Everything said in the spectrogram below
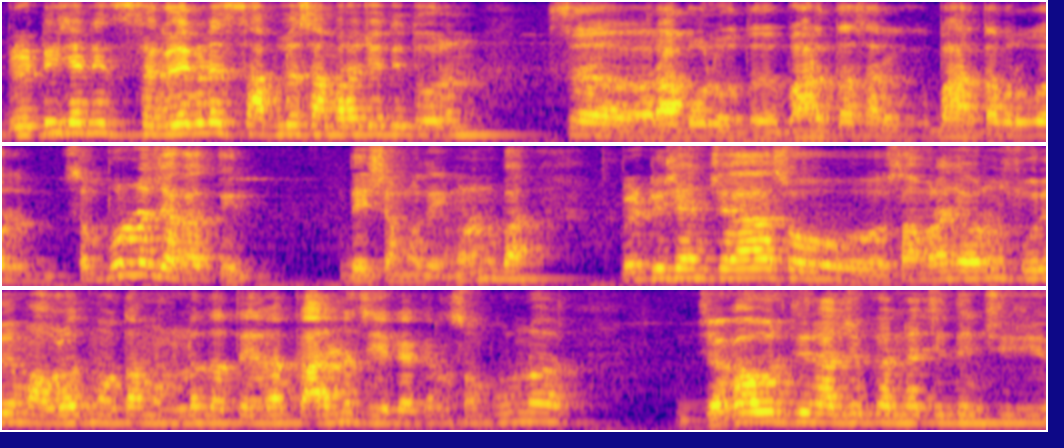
ब्रिटिशांनी सगळीकडेच आपलं साम्राज्यवादी धोरण स राबवलं होतं. भारतासारखं भारताबरोबर संपूर्ण जगातील देशामध्ये. म्हणून बा ब्रिटिशांच्या सो साम्राज्यावरून सूर्य मावळत नव्हता म्हणलं जातं. याला कारणच हे काय? कारण संपूर्ण जगावरती राज्य करण्याची त्यांची जी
